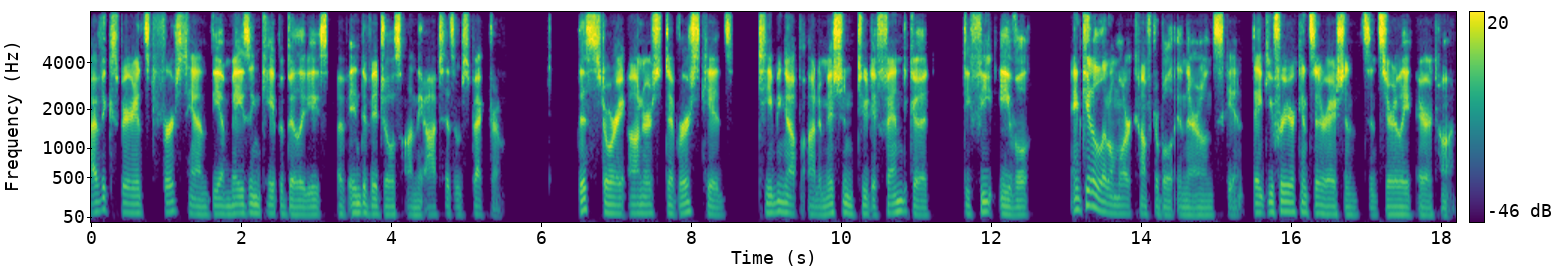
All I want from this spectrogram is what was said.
I've experienced firsthand the amazing capabilities of individuals on the autism spectrum. This story honors diverse kids teaming up on a mission to defend good, defeat evil, and get a little more comfortable in their own skin. Thank you for your consideration. Sincerely, Eric Hahn.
